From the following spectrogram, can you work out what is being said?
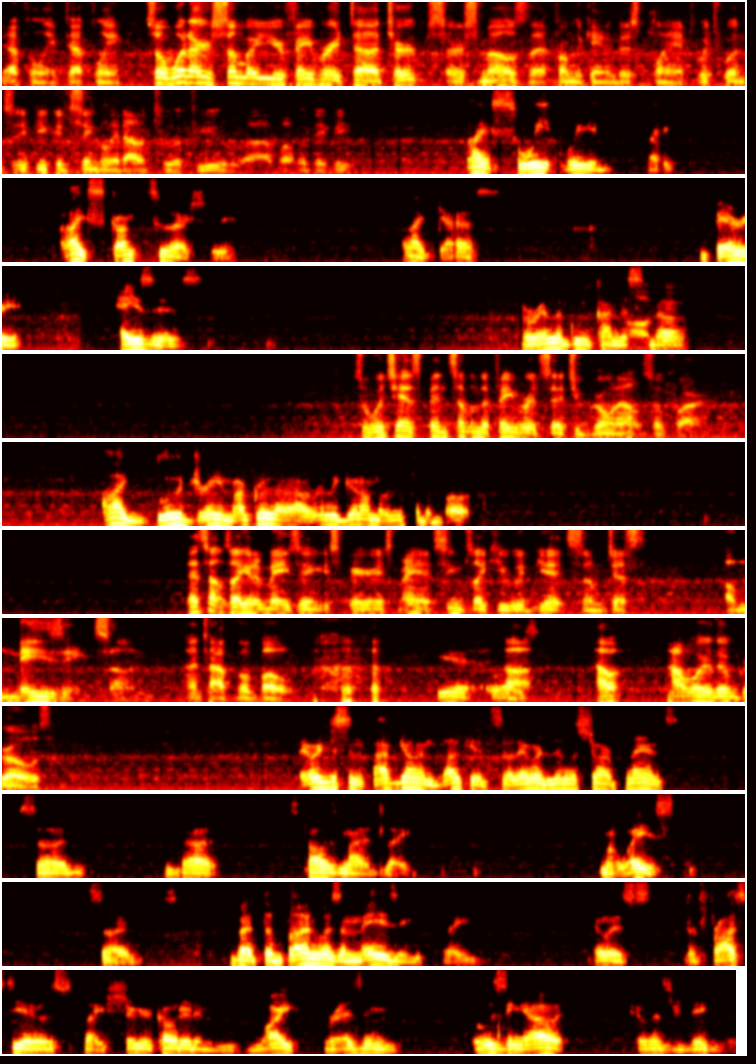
Definitely, definitely. So, what are some of your favorite uh, terps or smells that from the cannabis plant? Which ones, if you could single it out to a few, uh, what would they be? I like sweet weed. Like I like skunk too actually. I like gas. Berry. Hazes. Gorilla glue kind of Okay. smell. So, which has been some of the favorites that you've grown out so far? I like blue dream. I grew that out really good on the roof of the boat. That sounds like an amazing experience, man. It seems like you would get some just amazing sun on top of a boat. Yeah, uh, was. how how were them grows? They were just in five gallon buckets, so they were little short plants. So about as tall as my like my waist. So but the bud was amazing. Like it was the frosty it was like sugar coated and white resin oozing out. It was ridiculous.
